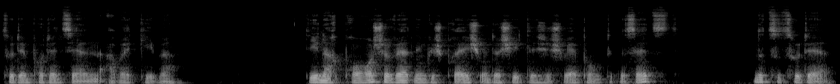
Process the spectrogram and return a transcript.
zu dem potenziellen Arbeitgeber. Je nach Branche werden im Gespräch unterschiedliche Schwerpunkte gesetzt. Nutze zu der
